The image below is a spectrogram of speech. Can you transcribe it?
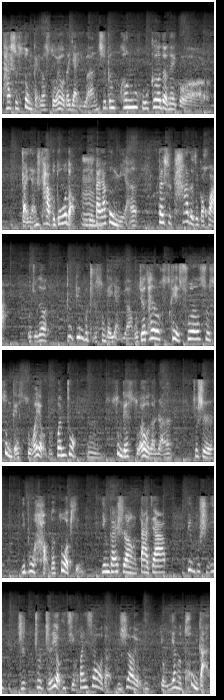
他是送给了所有的演员，是跟坑胡歌的那个感言是差不多的，嗯就大家共勉。但是他的这个话，我觉得不并不只送给演员，我觉得他又可以说是送给所有的观众，嗯，送给所有的人，就是一部好的作品。应该是让大家，并不是一只就只有一起欢笑的，你是要有一有一样的痛感，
